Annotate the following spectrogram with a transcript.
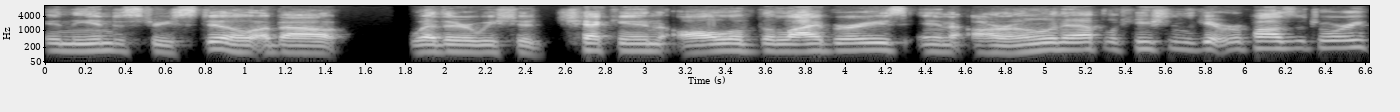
in the industry still about whether we should check in all of the libraries in our own applications Git repository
